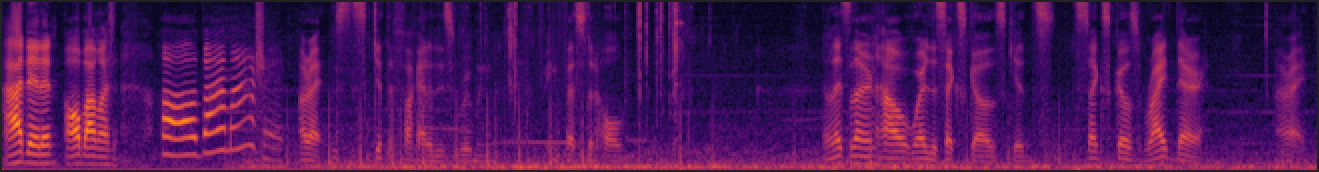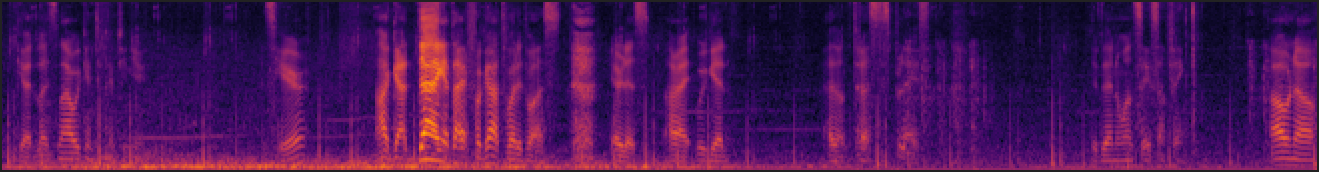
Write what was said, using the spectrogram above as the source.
I did it. All by myself. All by myself. Alright, let's just get the fuck out of this Ruben infested hole. And let's learn how where the sex goes, kids. sex goes right there. Alright, good. Let's now we can continue. It's here. Ah, god dang it, I forgot what it was. Here it is. Alright, we're good. I don't trust this place. Did anyone say something? Oh no.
